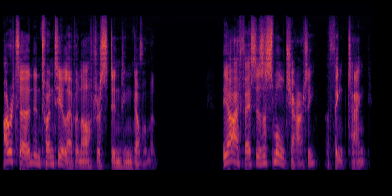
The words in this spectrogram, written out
I returned in 2011 after a stint in government. The IFS is a small charity, a think tank,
